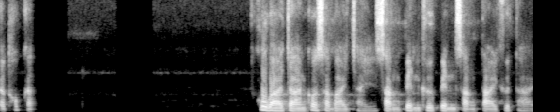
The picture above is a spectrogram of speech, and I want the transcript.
กระทบกับครูบาอาจารย์ก็สบายใจ สั่งเป็นคือเป็นสั่งตายคือตาย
